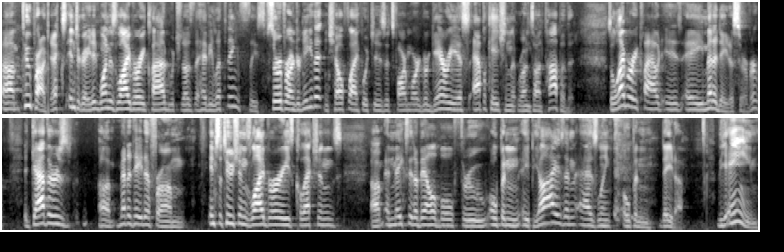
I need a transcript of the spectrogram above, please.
um, two projects integrated. One is Library Cloud, which does the heavy lifting. It's the server underneath it, and Shelf Life, which is its far more gregarious application that runs on top of it. So Library Cloud is a metadata server. It gathers uh, metadata from institutions, libraries, collections, um, and makes it available through open APIs and as linked open data. The aim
